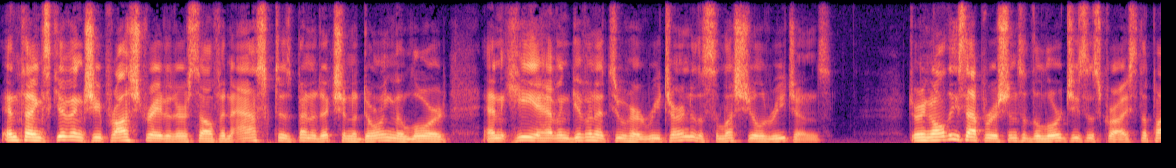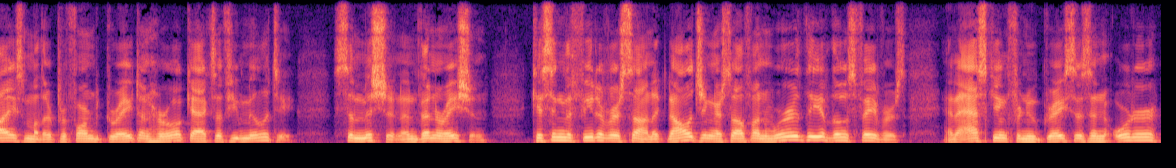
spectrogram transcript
In thanksgiving, she prostrated herself and asked his benediction, adoring the Lord, and he, having given it to her, returned to the celestial regions. During all these apparitions of the Lord Jesus Christ, the pious mother performed great and heroic acts of humility, submission, and veneration, kissing the feet of her Son, acknowledging herself unworthy of those favors, and asking for new graces in order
